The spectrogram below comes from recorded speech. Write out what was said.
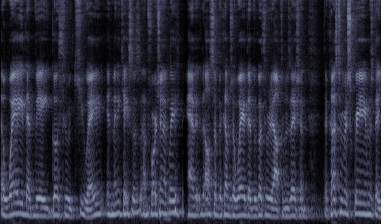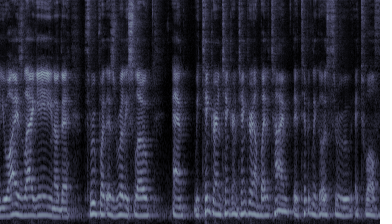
a way that we go through QA in many cases, unfortunately, and it also becomes a way that we go through the optimization. The customer screams, the UI is laggy, you know, the throughput is really slow and we tinker and tinker and tinker and by the time it typically goes through a 12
